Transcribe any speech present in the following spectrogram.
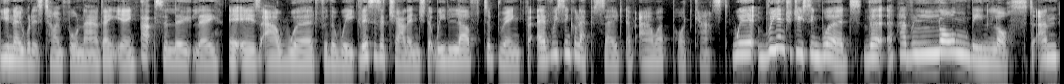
You know what it's time for now, don't you? Absolutely. It is our word for the week. This is a challenge that we love to bring for every single episode of our podcast. We're reintroducing words that have long been lost, and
